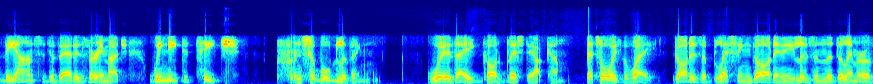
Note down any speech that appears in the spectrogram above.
the answer to that is very much we need to teach principled living with a God blessed outcome. That's always the way. God is a blessing God, and He lives in the dilemma of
